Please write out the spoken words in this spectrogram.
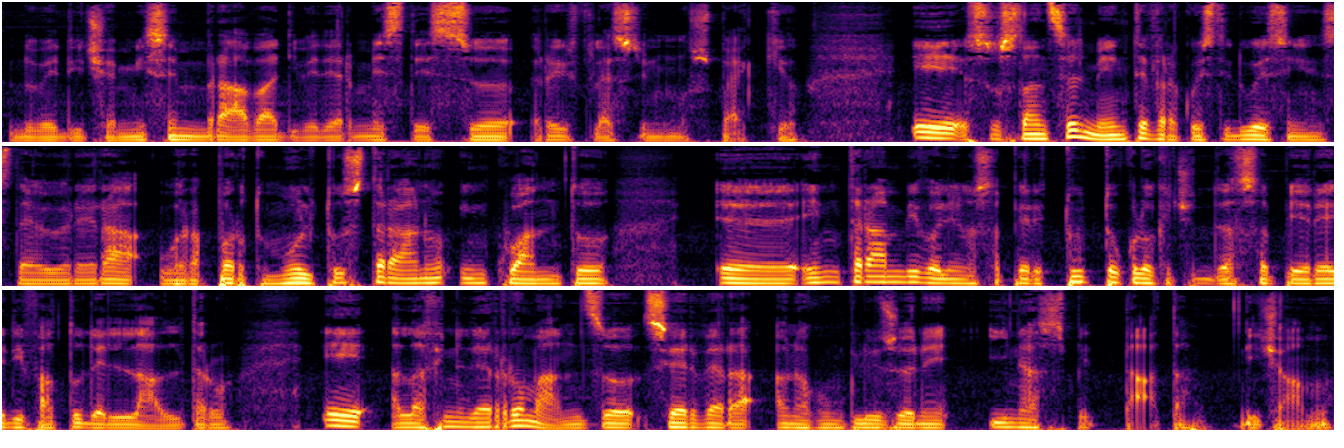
dove dice mi sembrava di vedere me stesso riflesso in uno specchio. E sostanzialmente fra questi due si instaurerà un rapporto molto strano in quanto eh, entrambi vogliono sapere tutto quello che c'è da sapere di fatto dell'altro e alla fine del romanzo si arriverà a una conclusione inaspettata, diciamo.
